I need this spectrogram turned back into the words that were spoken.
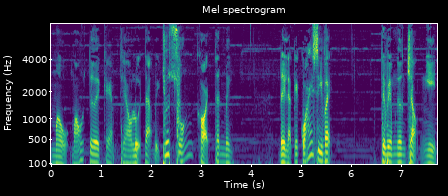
màu máu tươi kèm theo lụi tạng bị chút xuống khỏi thân mình. Đây là cái quái gì vậy? Tiêu viêm ngưng trọng nhìn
